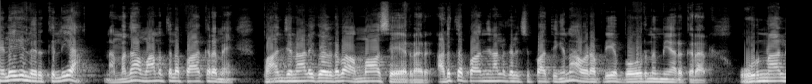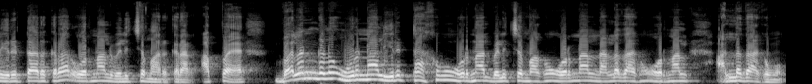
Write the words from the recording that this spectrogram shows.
நிலைகள் இருக்கு இல்லையா? நம்ம தான் வானத்தில் பார்க்குறோமே பாஞ்சு நாளைக்கு ஒரு தடவை அமாவாசை ஏறுறாரு அடுத்த பாஞ்சு நாள் கழித்து பார்த்தீங்கன்னா அவர் அப்படியே பௌர்ணமியாக இருக்கிறார். ஒரு நாள் இருட்டாக இருக்கிறார் ஒரு நாள் வெளிச்சமாக இருக்கிறார். அப்போ பலன்களும் ஒரு நாள் இருட்டு இருட்டாகவும் ஒரு நாள் வெளிச்சமாகவும் ஒரு நாள் நல்லதாகவும் ஒரு நாள் அல்லதாகவும்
